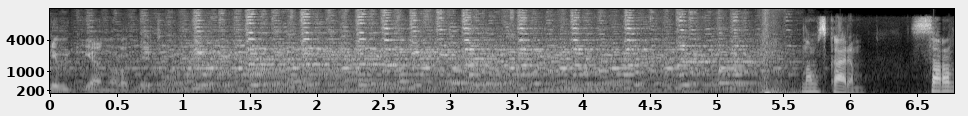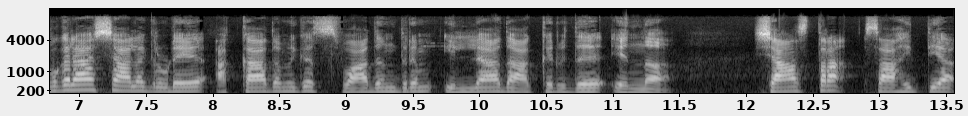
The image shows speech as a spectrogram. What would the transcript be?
ലഭിക്കുക എന്നുള്ള ഉദ്ദേശമാണ്. നമസ്കാരം. സർവകലാശാലകളുടെ അക്കാദമിക സ്വാതന്ത്ര്യം ഇല്ലാതാക്കരുത് എന്ന് ശാസ്ത്ര സാഹിത്യ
